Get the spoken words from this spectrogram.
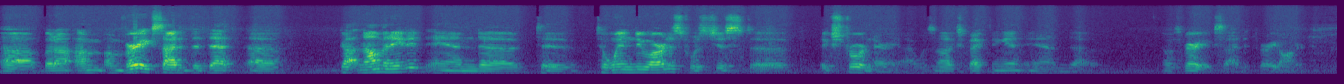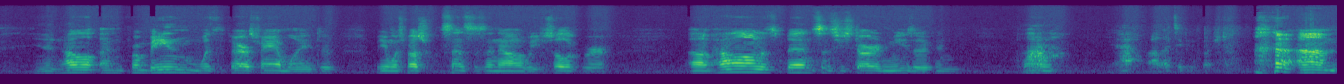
uh, but I, I'm I'm very excited that that uh, got nominated, and uh, to to win new artist was just uh, extraordinary. Was not expecting it, and uh, I was very excited, very honored. And how and from being with the Faris family to being with Special Consensus and now with your solo career, um, how long has it been since you started music and playing? Wow. Yeah, wow, that's a good question. um,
